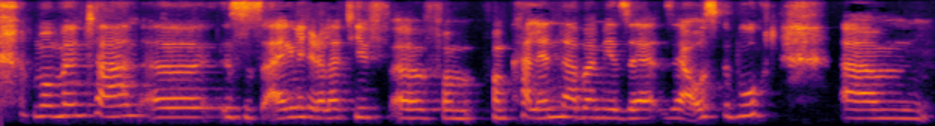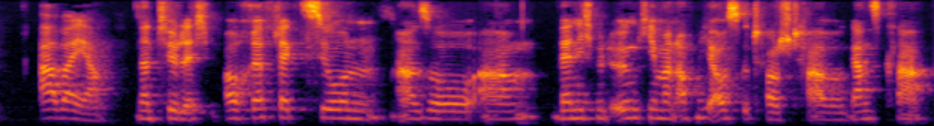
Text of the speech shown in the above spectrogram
Momentan äh, ist es eigentlich relativ äh, vom, vom Kalender bei mir sehr, sehr ausgebucht. Ähm, aber ja, natürlich, auch Reflexionen. Also ähm, wenn ich mit irgendjemand auch mich ausgetauscht habe, ganz klar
